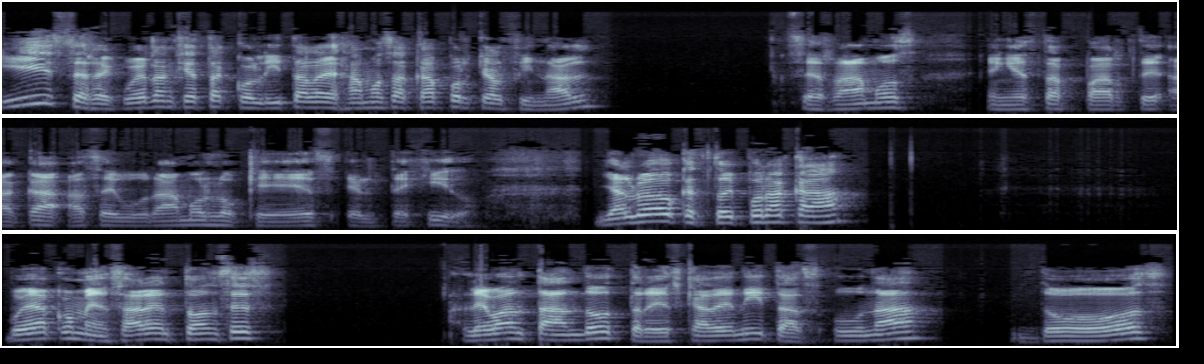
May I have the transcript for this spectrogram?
Y se recuerdan que esta colita la dejamos acá porque al final cerramos en esta parte acá, aseguramos lo que es el tejido. Ya luego que estoy por acá, Voy a comenzar entonces levantando tres cadenitas. Una, dos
